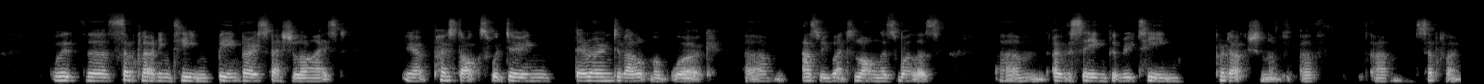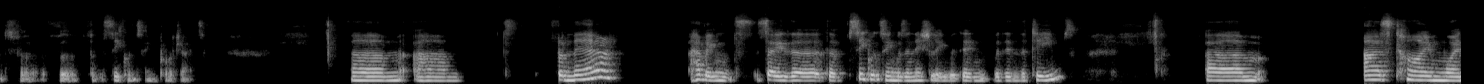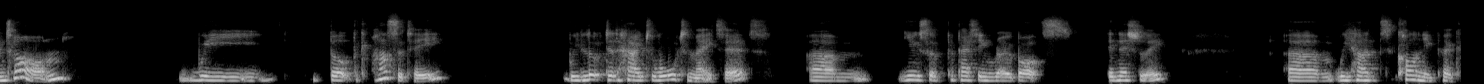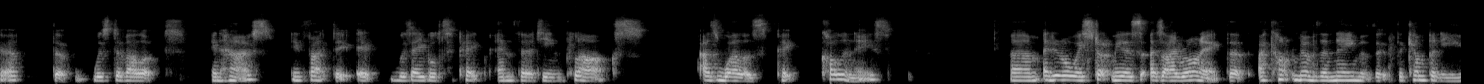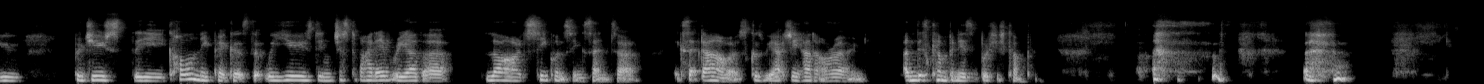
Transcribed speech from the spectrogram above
with the subcloning team being very specialised. You know, postdocs were doing their own development work um, as we went along, as well as um, overseeing the routine production of, of um, subclones for, for, for, the sequencing project. Um, um, from there, having so the the sequencing was initially within within the teams. Um, as time went on, we built the capacity. We looked at how to automate it. Um, use of pipetting robots initially. Um, we had colony picker that was developed in house. In fact, it, it was able to pick M13 plaques as well as pick colonies. Um, and it always struck me as, as ironic that I can't remember the name of the, the company who produced the colony pickers that were used in just about every other large sequencing center except ours, because we actually had our own. And this company is a British company.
